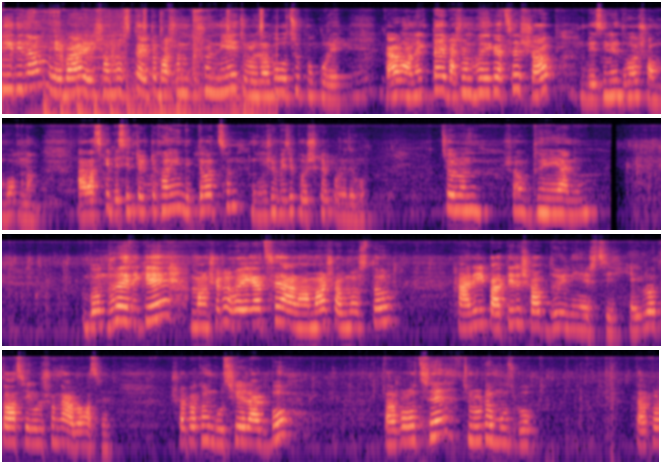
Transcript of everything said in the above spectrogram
বসিয়ে দিলাম। এবার এই সমস্ত একটা বাসন কুসন নিয়ে চলে যাব হচ্ছে পুকুরে। কারণ অনেকটাই বাসন হয়ে গেছে, সব বেসিনে ধোয়া সম্ভব না। আর আজকে বেসিনটা একটুখানি, দেখতে পাচ্ছেন? ঘষে বেজে পরিষ্কার করে দেবো। চলুন, সব ধুয়ে আনি। বন্ধুরা, এদিকে মাংসটা হয়ে গেছে আর আমার সমস্ত হাঁড়ি, পাতিল সব ধুয়ে নিয়ে এসেছি। এগুলো তো আছে, এগুলোর সঙ্গে আরও আছে। সব এখন গুছিয়ে রাখব। তারপর হচ্ছে চুলোটা মুছবো। তারপর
